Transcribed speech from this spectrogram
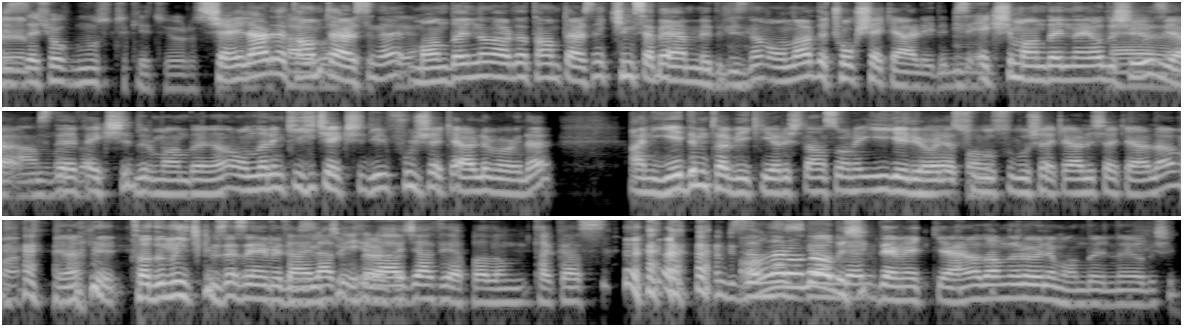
Biz Ee, de çok muz tüketiyoruz. Şeyler de tam tersine, diye. mandalinalar da tam tersine kimse beğenmedi bizden. Onlar da çok şekerliydi. Biz ekşi mandalinaya alışığız Evet, ya. Bizde hep anladım. ekşidir mandalina. Onlarınki hiç ekşi değil, full şekerli böyle. Hani yedim tabii ki yarıştan sonra iyi geliyor Şey öyle sulu sulu şekerli şekerli ama yani tadını hiç kimse sevmedi İthalat ihracat yapalım takas. Bize Onlar ona alışık gönder. demek yani. Adamlar öyle mandalinaya alışık.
